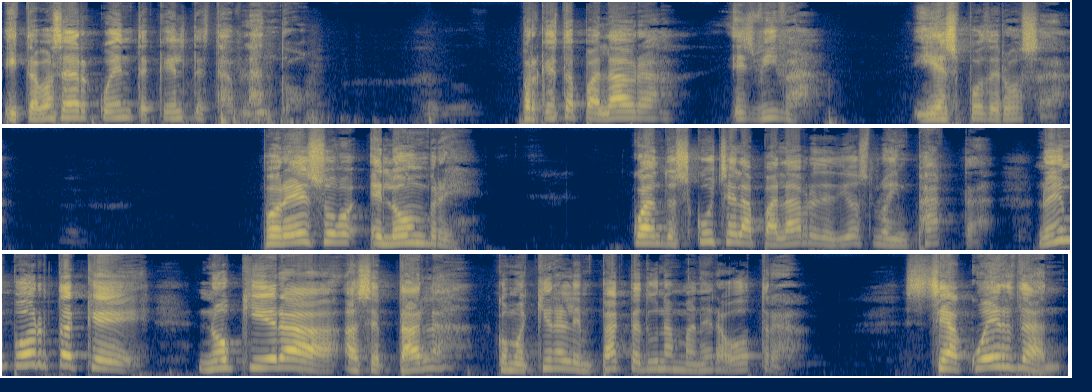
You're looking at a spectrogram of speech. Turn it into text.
Y te vas a dar cuenta que Él te está hablando. Porque esta palabra es viva y es poderosa. Por eso el hombre, cuando escucha la palabra de Dios, lo impacta. No importa que no quiera aceptarla, como quiera le impacta de una manera u otra. Se acuerdan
